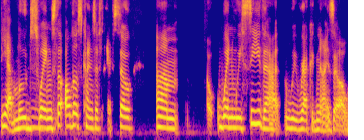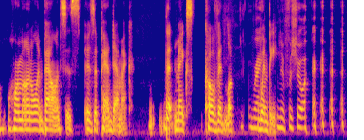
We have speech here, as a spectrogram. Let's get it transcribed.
yeah, mood mm. swings, the, all those kinds of things. So, um, when we see that, we recognize, oh, hormonal imbalance is is a pandemic that makes COVID look right. wimpy. Yeah, for sure.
